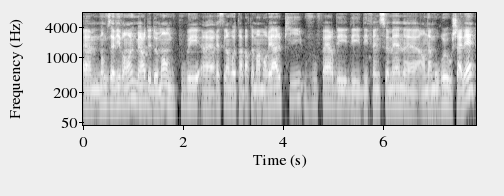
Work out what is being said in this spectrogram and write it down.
euh, donc, vous aviez vraiment le meilleur des deux mondes. Vous pouvez euh, rester dans votre appartement à Montréal, puis vous faire des, des, fins de semaine euh, en amoureux au chalet.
